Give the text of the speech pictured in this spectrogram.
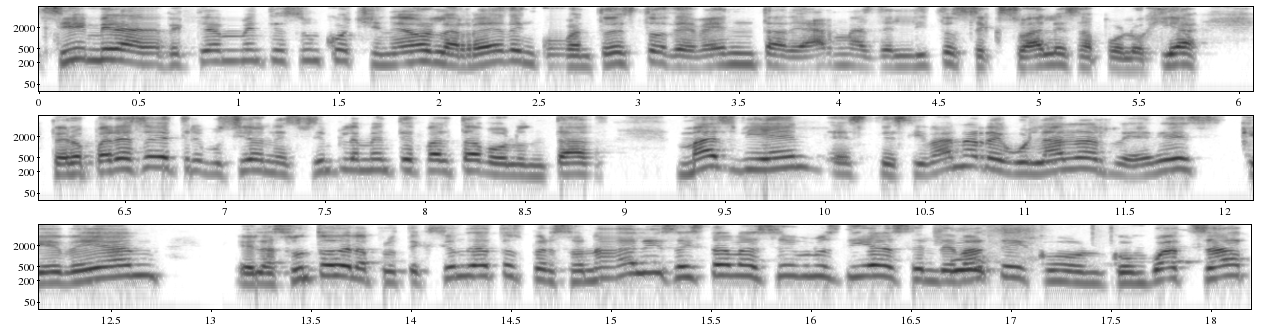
Sí, mira, efectivamente es un cochineo la red en cuanto a esto de venta de armas, delitos sexuales, apología, pero para eso hay atribuciones, simplemente falta voluntad. Más bien, este, si van a regular las redes, que vean el asunto de la protección de datos personales. Ahí estaba hace unos días el debate con, con, WhatsApp.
